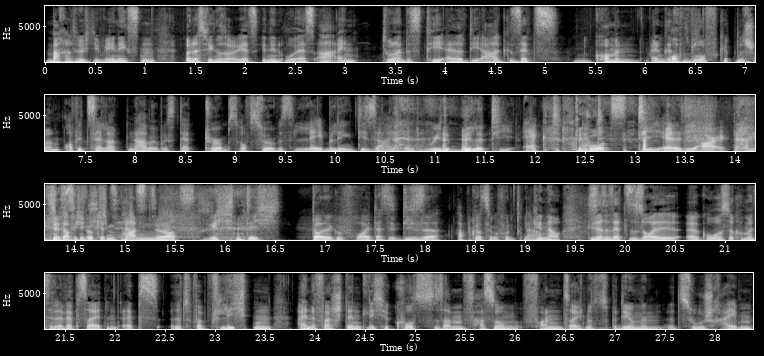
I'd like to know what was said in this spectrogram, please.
Machen natürlich die wenigsten. Und deswegen soll jetzt in den USA ein sogenanntes TLDR-Gesetz kommen. Einen Gesetzentwurf gibt es schon. Offizieller Name übrigens der Terms of Service Labeling Design and Readability Act, kurz TLDR Act. Da haben sich, glaube ich, wirklich ein paar Nerds richtig doll gefreut, dass sie diese Abkürzung gefunden haben. Genau. Dieser Gesetz soll äh, große kommerzielle Webseiten und Apps dazu verpflichten, eine verständliche Kurzzusammenfassung von solchen Nutzungsbedingungen äh, zu schreiben.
